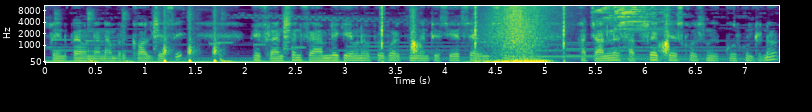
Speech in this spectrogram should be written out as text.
స్క్రీన్పై ఉన్న నెంబర్కి కాల్ చేసి మీ ఫ్రెండ్స్ అండ్ ఫ్యామిలీకి ఏమైనా ఉపయోగపడుతుందంటే షేర్ చేయవలసింది ఆ ఛానల్ని సబ్స్క్రైబ్ చేసుకోవాల్సిందిగా కోరుకుంటున్నాం.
